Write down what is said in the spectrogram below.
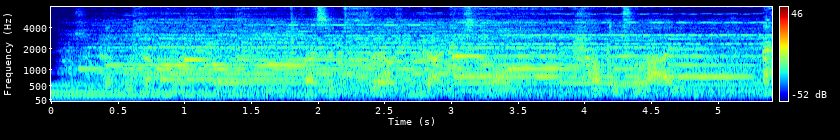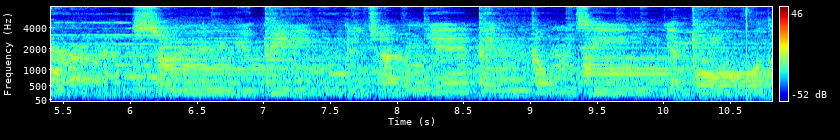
就是跟不上，但是你只有灵感的时候唱不出来。岁月变短，长夜冰冻，自然波动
